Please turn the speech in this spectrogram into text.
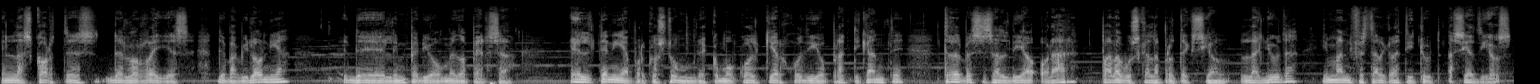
en las cortes de los reyes de Babilonia del imperio medo-persa él tenía por costumbre, como cualquier judío practicante, tres veces al día orar para buscar la protección, la ayuda y manifestar gratitud hacia Dios.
